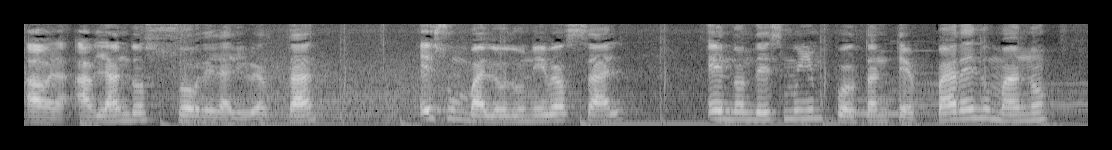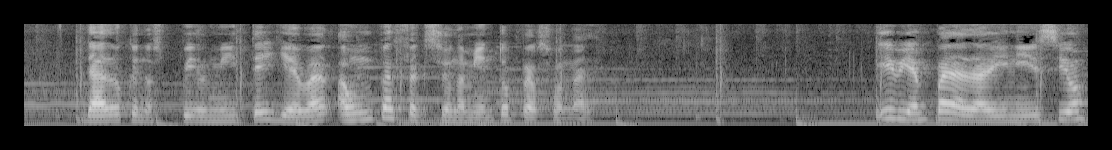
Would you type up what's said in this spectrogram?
Ahora, hablando sobre la libertad, es un valor universal en donde es muy importante para el humano dado que nos permite llevar a un perfeccionamiento personal. Y bien, para dar inicio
